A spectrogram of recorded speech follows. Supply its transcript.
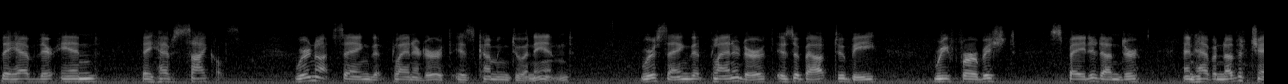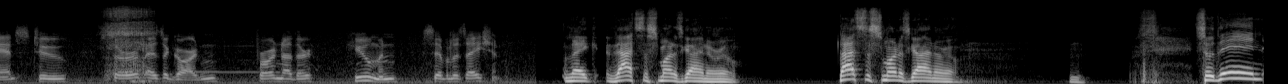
They have their end. They have cycles. We're not saying that planet Earth is coming to an end. We're saying that planet Earth is about to be refurbished, spaded under, and have another chance to serve as a garden for another human civilization. Like that's the smartest guy in the room. That's the smartest guy in the room. Hmm. So then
